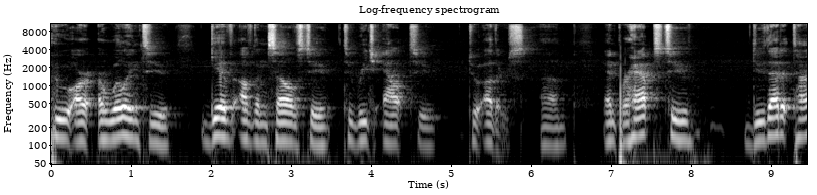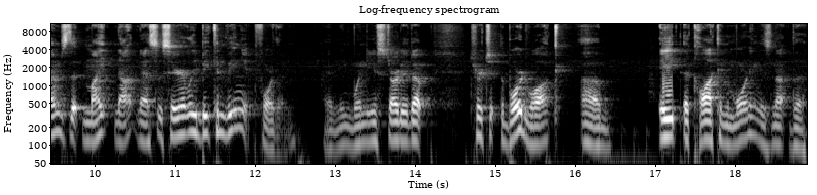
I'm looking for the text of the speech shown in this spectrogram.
who are, are willing to give of themselves to, to reach out to, to others, um, and perhaps to do that at times that might not necessarily be convenient for them. I mean, when you started up church at the boardwalk, um, eight o'clock in the morning is not the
